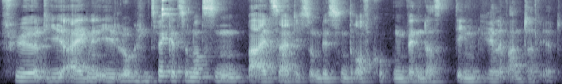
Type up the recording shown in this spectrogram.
für die eigenen ideologischen Zwecke zu nutzen, beidseitig so ein bisschen drauf gucken, wenn das Ding relevanter wird.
